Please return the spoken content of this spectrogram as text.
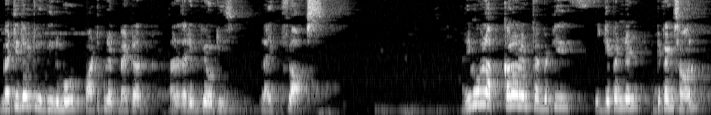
material to be removed, particulate matter, and other impurities like flocks. Removal of color and turbidity is dependent depends on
